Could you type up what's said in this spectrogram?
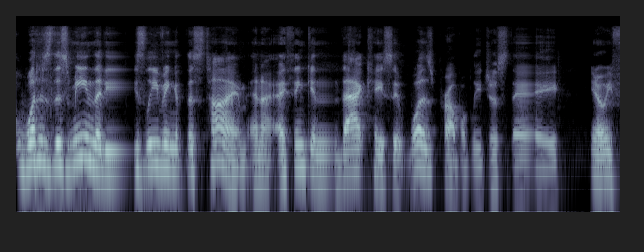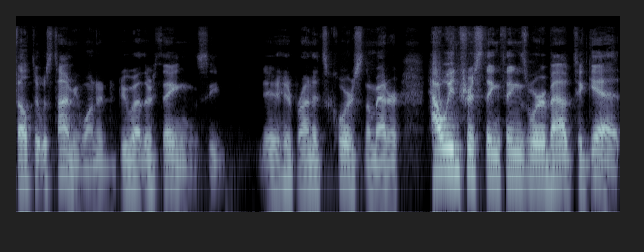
what does this mean that he's leaving at this time?" And I, I think in that case, it was probably just a you know he felt it was time. He wanted to do other things. He it had run its course, no matter how interesting things were about to get.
